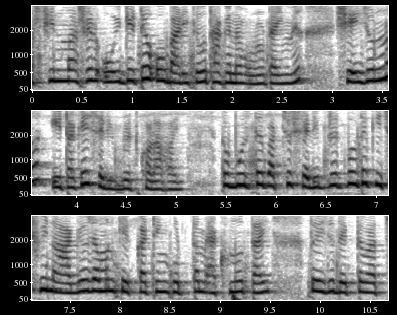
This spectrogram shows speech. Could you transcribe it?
আশ্বিন মাসের ওই ডেটে ও বাড়িতেও থাকে না কোনো টাইমে সেই জন্য এটাকেই সেলিব্রেট করা হয়। তো বুঝতে পারছ সেলিব্রেট বলতে কিছুই না। আগেও যেমন কেক কাটিং করতাম, এখনও তাই। তো এই যে দেখতে পাচ্ছ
